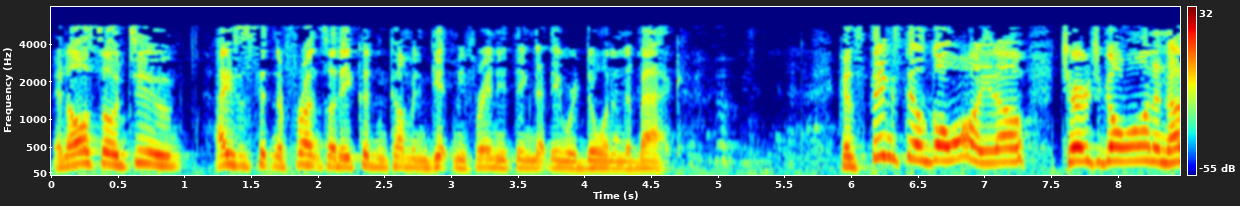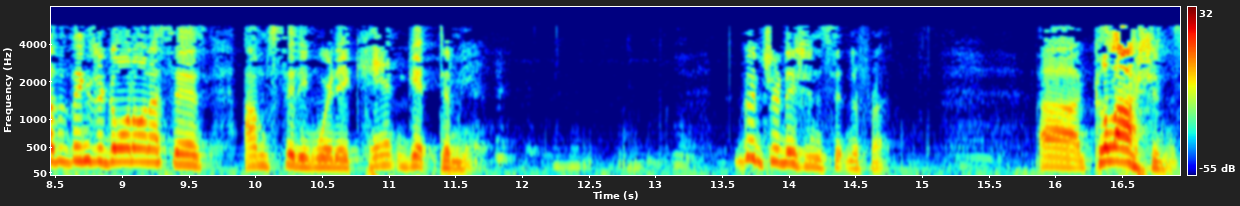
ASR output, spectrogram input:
And also too, I used to sit in the front so they couldn't come and get me for anything that they were doing in the back. Because things still go on, you know. Church go on and other things are going on. I says, I'm sitting where they can't get to me. Good tradition to sit in the front. Uh, Colossians.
